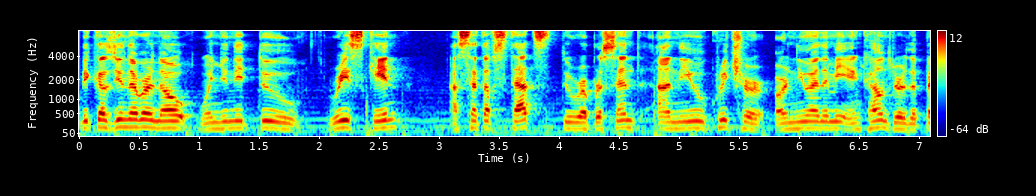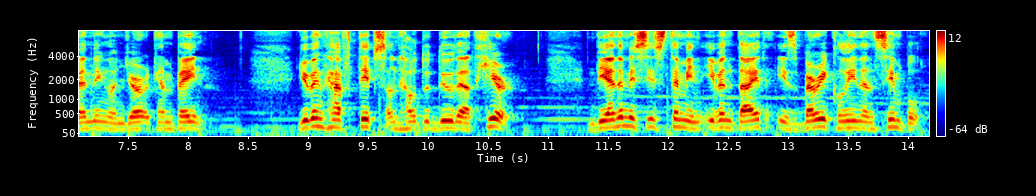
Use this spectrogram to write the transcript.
because you never know when you need to reskin a set of stats to represent a new creature or new enemy encounter depending on your campaign. You even have tips on how to do that here. The enemy system in Eventide is very clean and simple,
